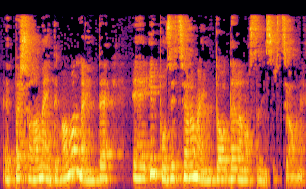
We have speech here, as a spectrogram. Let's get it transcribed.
eh, personalmente, manualmente, eh, il posizionamento della nostra inserzione.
